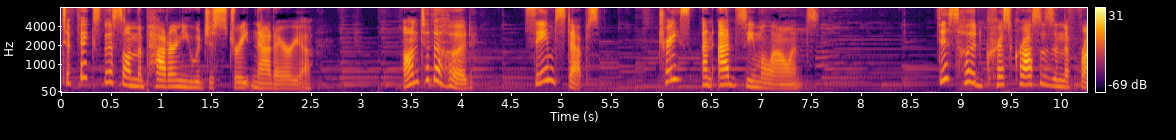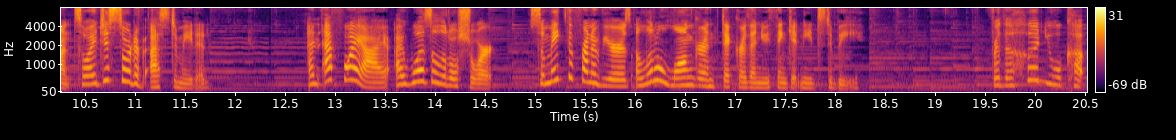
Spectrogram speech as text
To fix this on the pattern, you would just straighten that area. Onto the hood, same steps, trace and add seam allowance. This hood crisscrosses in the front, so I just sort of estimated. And FYI, I was a little short, so make the front of yours a little longer and thicker than you think it needs to be. For the hood, you will cut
